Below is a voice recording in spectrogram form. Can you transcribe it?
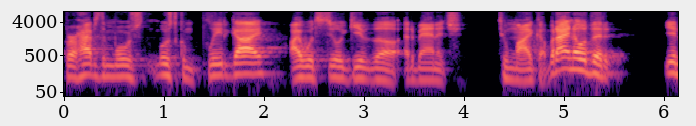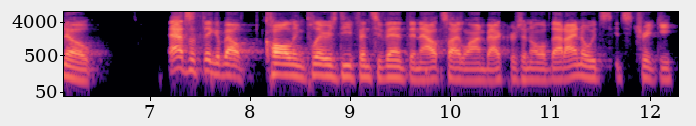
perhaps the most most complete guy, I would still give the advantage to Micah. But I know that you know that's the thing about calling players defensive end and outside linebackers and all of that. I know it's it's tricky.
